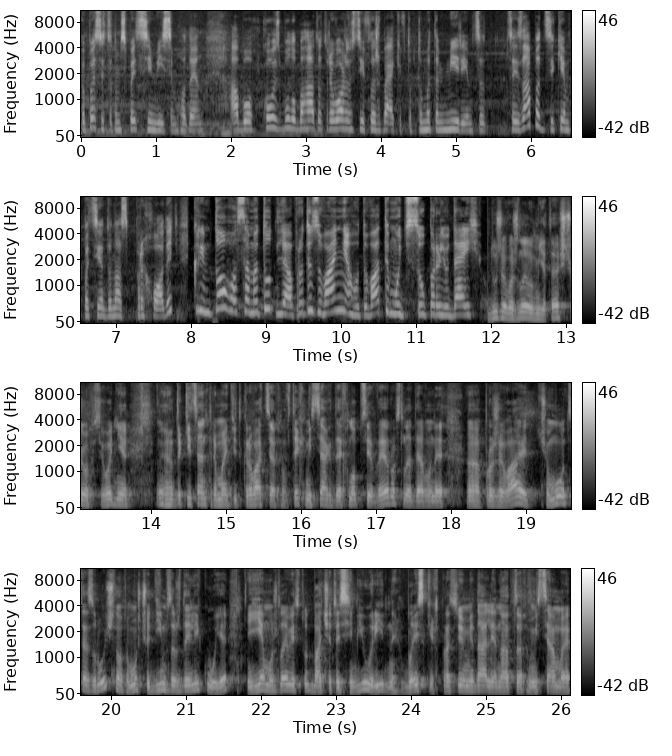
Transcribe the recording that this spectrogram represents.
виписується там спить 7-8 годин. Або в когось було багато тривожності і флешбеків. Тобто ми там міряємо це, цей запит, з яким пацієнт до нас приходить. Крім того, саме тут для протезування готуватимуть суперлюдей. Дуже важливим є те, що сьогодні е, такі центри мають відкриватися в тих місцях, де хлопці виросли, де вони е, проживають. Чому це зручно? Тому що дім завжди лікує. І є можливість тут бачити сім'ю, рідних, близьких. Працюємо і далі над місцями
